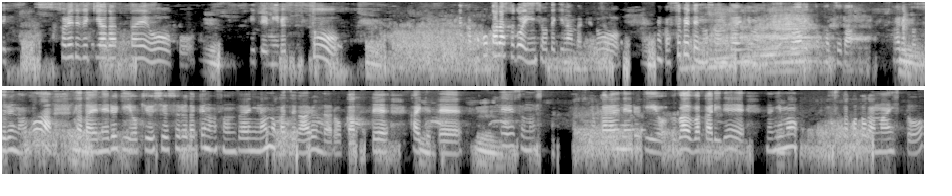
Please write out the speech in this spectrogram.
でそれで出来上がった絵をこううん。見てみると、うん。なんかここからすごい印象的なんだけど、なんか全ての存在には役割と価値があるとするなら、ただエネルギーを吸収するだけの存在に何の価値があるんだろうかって書いてて、うん。で、その人からエネルギーを奪うばかりで何も発したことがない人、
